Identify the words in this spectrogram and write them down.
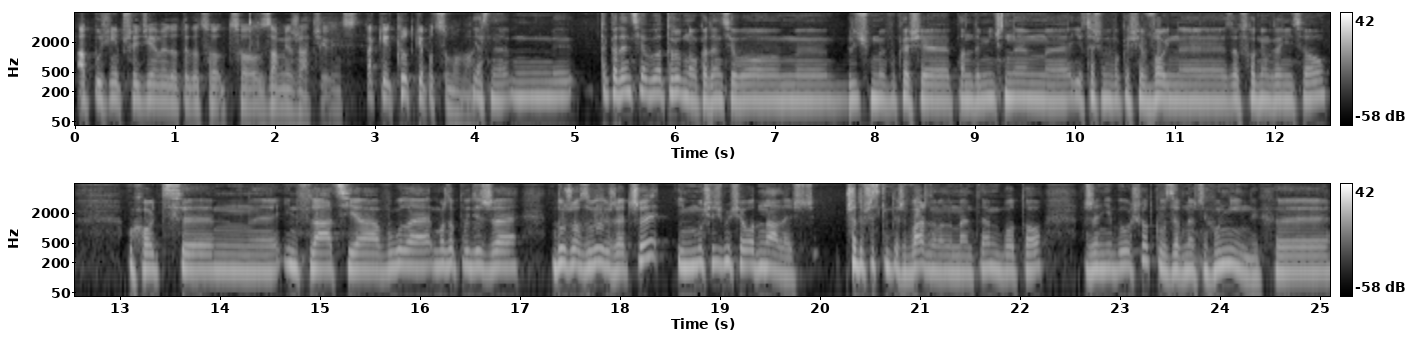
a później przejdziemy do tego, co, co zamierzacie. Więc takie krótkie podsumowanie. Jasne. Mm, Ta kadencja była trudną kadencją, bo my byliśmy w okresie pandemicznym, e, jesteśmy w okresie wojny za wschodnią granicą, uchodźcy, mm, inflacja, w ogóle można powiedzieć, że dużo złych rzeczy i musieliśmy się odnaleźć. Przede wszystkim też ważnym elementem było to, że nie było środków zewnętrznych unijnych. E,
